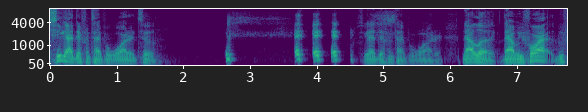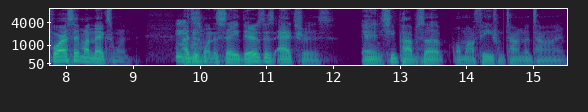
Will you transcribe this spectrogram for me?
she got different type of water too. She got different type of water. Now look, now before I before I say my next one, I just Mhm. want to say there's this actress and she pops up on my feed from time to time.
